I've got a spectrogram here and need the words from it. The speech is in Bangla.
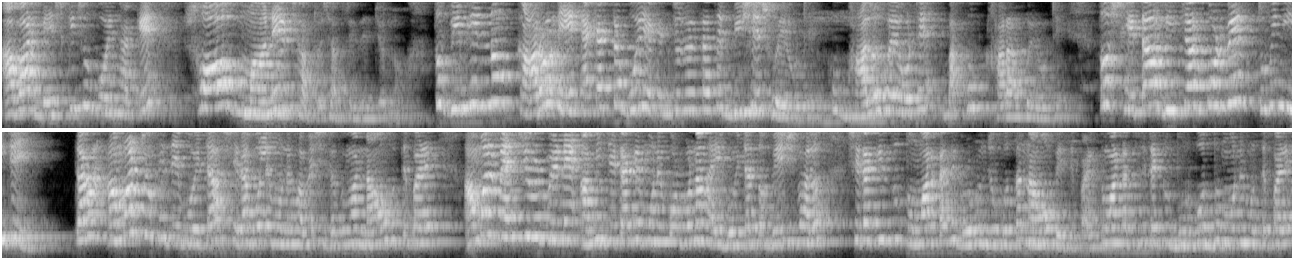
আবার বেশ কিছু বই থাকে সব মানের ছাত্রছাত্রীদের জন্য। তো বিভিন্ন কারণে এক একটা বই এক একজনের কাছে বিশেষ হয়ে ওঠে, খুব ভালো হয়ে ওঠে বা খুব খারাপ হয়ে ওঠে। তো সেটা বিচার করবে তুমি নিজেই। কারণ আমার চোখে যে বইটা সেরা বলে মনে হবে, সেটা তোমার নাও হতে পারে। আমার ম্যাচিওর ব্রেনে আমি যেটাকে মনে করব না, এই বইটা তো বেশ ভালো, সেটা কিন্তু তোমার কাছে গ্রহণযোগ্যতা নাও পেতে পারে। তোমার কাছে সেটা একটু দুর্বোধ্য মনে হতে পারে।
